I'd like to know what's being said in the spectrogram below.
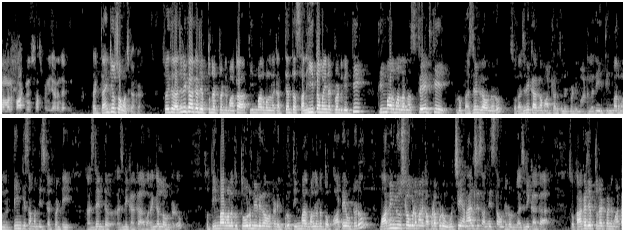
మమ్మల్ని పార్టీ నుంచి సస్పెండ్ చేయడం జరిగింది. థ్యాంక్ యూ సో మచ్ కాక. సో ఇది రజనీ కాక చెప్తున్నటువంటి మాట తీన్మార్ నాకు అత్యంత సన్నిహితమైనటువంటి వ్యక్తి తీన్మార్ మల్లన్న స్టేట్కి ఇప్పుడు ప్రెసిడెంట్గా ఉన్నాడు. సో రజనీ కాక మాట్లాడుతున్నటువంటి మాటలు అది తీన్మార్ మల్లన్న టీంకి సంబంధించినటువంటి ప్రెసిడెంట్ రజనీ కాక వరంగల్లో ఉంటాడు. సో తీన్మార్ మల్లకు తోడు నీడుగా ఉంటాడు ఇప్పుడు. తీన్మార్ మల్లన్నతో పాటే ఉంటాడు. మార్నింగ్ న్యూస్లో కూడా మనకు అప్పుడప్పుడు వచ్చి అనాలిసిస్ అందిస్తూ ఉంటాడు రజనీ కాక సో కాక చెప్తున్నటువంటి మాట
